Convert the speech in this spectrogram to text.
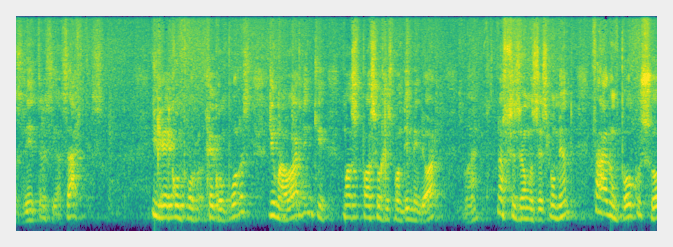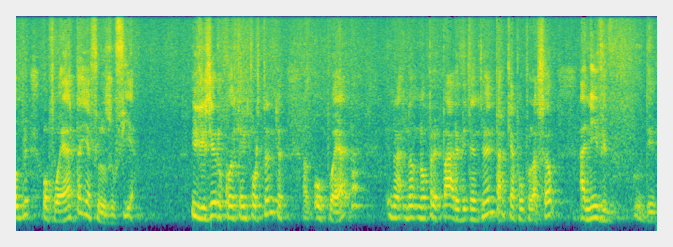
as letras e as artes. E recompô-las de uma ordem que nós possam responder melhor. É? Nós precisamos, nesse momento, falar um pouco sobre o poeta e a filosofia. E dizer o quanto é importante o poeta não, prepara, evidentemente, para que a população, a nível de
